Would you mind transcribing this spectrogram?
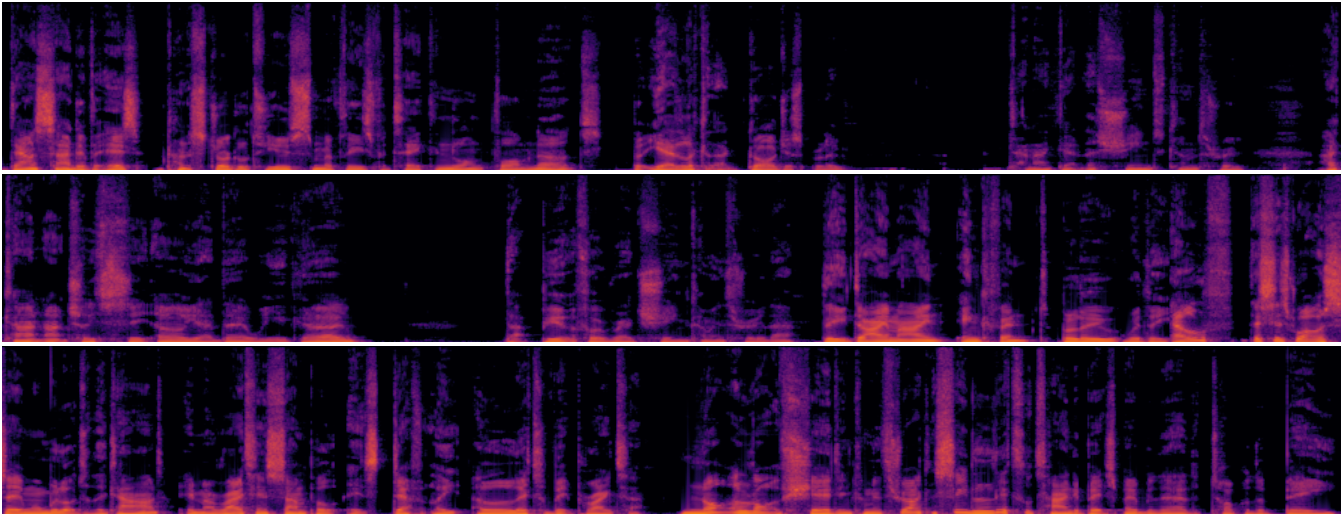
Downside of it is, I'm kind of struggle to use some of these for taking long form notes. But yeah, look at that gorgeous blue. Can I get the sheen to come through? I can't actually see. Oh yeah, there we go that beautiful red sheen coming through there. The Diamine Inkvent Blue with the Elf. This is what I was saying when we looked at the card. In my writing sample, it's definitely a little bit brighter. Not a lot of shading coming through. I can see little tiny bits, maybe there, the top of the B,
